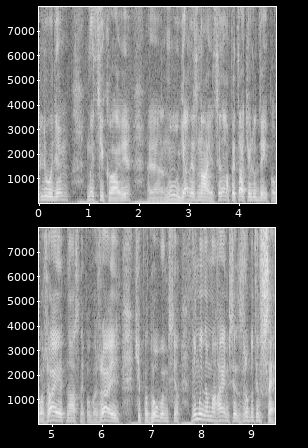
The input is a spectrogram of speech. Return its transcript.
людям. Ми цікаві. Е, ну, я не знаю, це треба питати у людей, поважають нас, не поважають, чи подобаємося. Ну, ми намагаємося зробити все, е,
